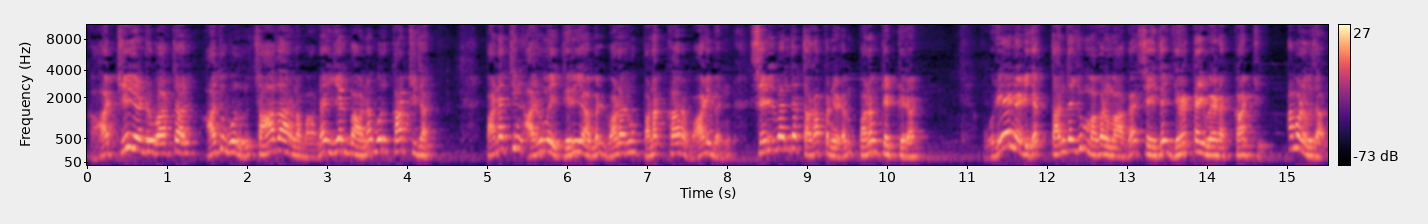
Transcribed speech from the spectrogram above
காட்சி என்று பார்த்தால் அது ஒரு சாதாரணமான இயல்பான ஒரு காட்சிதான். பணத்தின் அருமை தெரியாமல் வளரும் பணக்கார வாலிபன் செல்வந்த தகப்பனிடம் பணம் கேட்கிறான். ஒரே நடிகர் தந்தையும் மகனுமாக செய்த இரட்டை வேட காட்சி. அவ்வளவுதான்.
